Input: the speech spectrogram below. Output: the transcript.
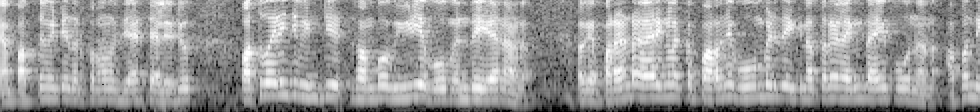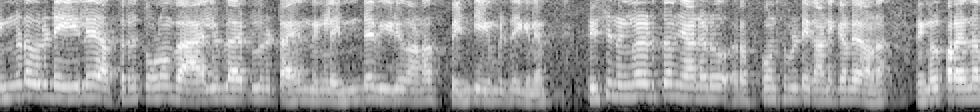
ഞാൻ പത്ത് മിനിറ്റ് നിർത്തണമെന്ന് വിചാരിച്ചാൽ ഒരു പത്ത് പതിനഞ്ച് മിനിറ്റ് സംഭവം വീഡിയോ പോകും എന്ത് ചെയ്യാനാണ്? ഓക്കെ പറയേണ്ട കാര്യങ്ങളൊക്കെ പറഞ്ഞു പോകുമ്പോഴത്തേക്കിന് അത്ര ലെങ്ത് ആയി പോകുന്നതാണ്. അപ്പം നിങ്ങളുടെ ഒരു ഡേയിലെ അത്രത്തോളം വാല്യുബിൾ ആയിട്ടുള്ള ഒരു ടൈം നിങ്ങൾ എന്റെ വീഡിയോ കാണാൻ സ്പെൻഡ് ചെയ്യുമ്പോഴത്തേക്കിന് തിരിച്ച് നിങ്ങളുടെ അടുത്തും ഞാനൊരു റെസ്പോൺസിബിലിറ്റി കാണിക്കേണ്ടതാണ്. നിങ്ങൾ പറയുന്ന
